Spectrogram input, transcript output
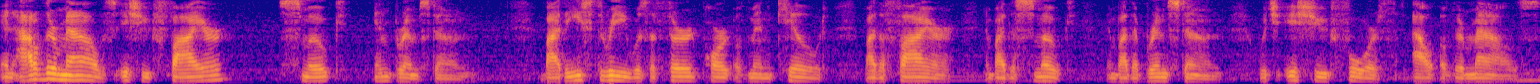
And out of their mouths issued fire, smoke, and brimstone. By these three was the third part of men killed, by the fire, and by the smoke, and by the brimstone which issued forth out of their mouths.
